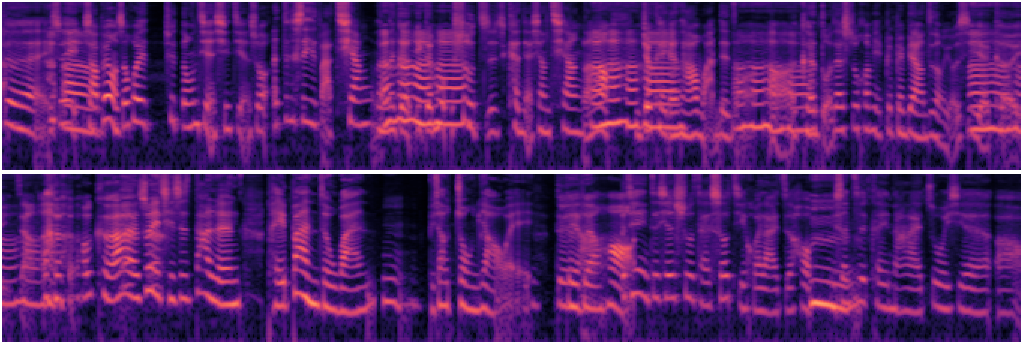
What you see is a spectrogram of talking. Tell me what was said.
对，所以嗯小朋友有时候会去东捡西捡，说，哎，这个是一把枪，那个一个木树枝看起来像枪，然后你就可以跟他玩这种，嗯呃，可能躲在树后面，变变变这种游戏也可以这样。嗯，好可爱。所以其实大人陪伴着玩嗯，比较重要，哎，对对对呀，哈而且你这些素材收集回来之后，嗯你甚至可以拿来做一些呃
